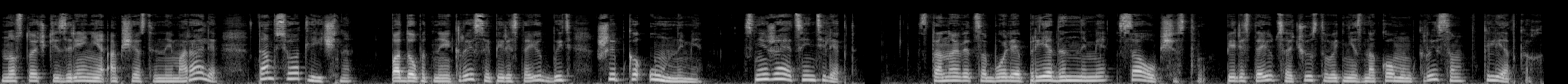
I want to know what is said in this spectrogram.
Но с точки зрения общественной морали там все отлично. Подопытные крысы перестают быть шибко умными. Снижается интеллект. Становятся более преданными сообществу. Перестают сочувствовать незнакомым крысам в клетках.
